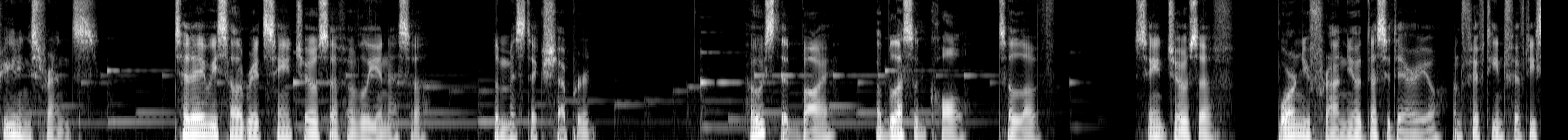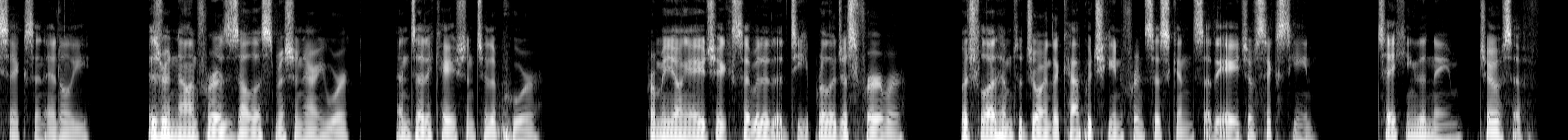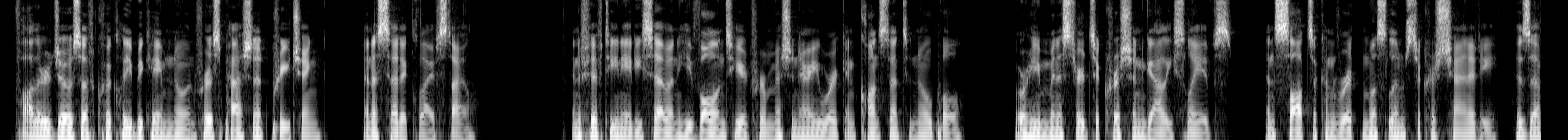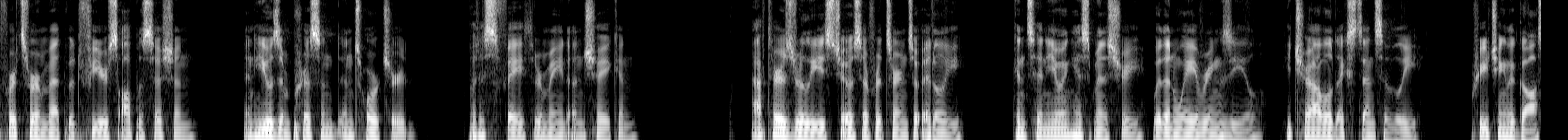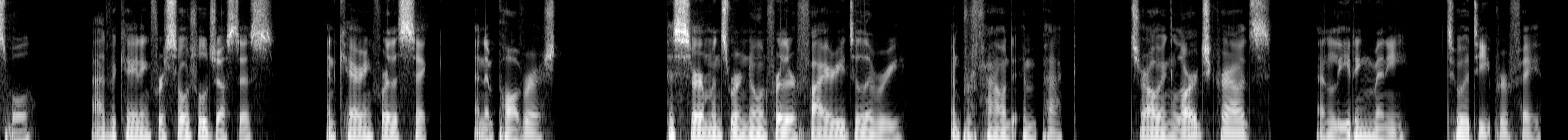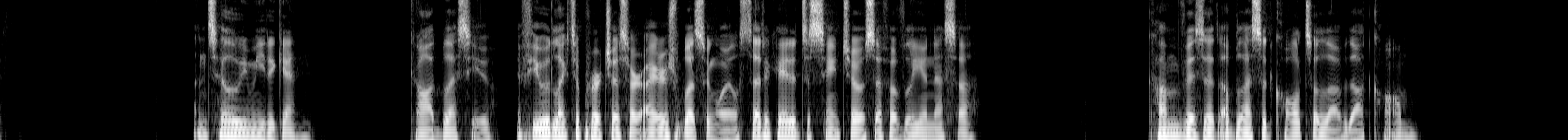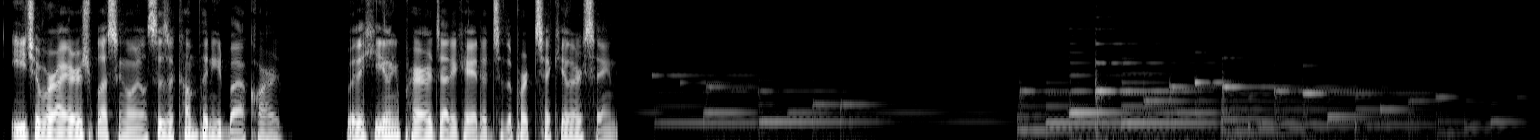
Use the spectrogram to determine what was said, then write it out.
Greetings, friends. Today we celebrate Saint Joseph of Leonessa, the mystic shepherd. Hosted by A Blessed Call to Love. Saint Joseph, born Eufranio Desiderio on 1556 in Italy, is renowned for his zealous missionary work and dedication to the poor. From a young age, he exhibited a deep religious fervor, which led him to join the Capuchin Franciscans at the age of 16 taking the name Joseph. Father Joseph quickly became known for his passionate preaching and ascetic lifestyle. In 1587, he volunteered for missionary work in Constantinople, where he ministered to Christian galley slaves and sought to convert Muslims to Christianity. His efforts were met with fierce opposition, and he was imprisoned and tortured, but his faith remained unshaken. After his release, Joseph returned to Italy, continuing his ministry with unwavering zeal. He traveled extensively, preaching the gospel, advocating for social justice, and caring for the sick and impoverished. His sermons were known for their fiery delivery and profound impact, drawing large crowds and leading many to a deeper faith. Until we meet again, God bless you. If you would like to purchase our Irish blessing oils dedicated to Saint Joseph of Leonessa, come visit a blessed call to blessedcalltolove.com. Each of our Irish blessing oils is accompanied by a card with a healing prayer dedicated to the particular saint.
